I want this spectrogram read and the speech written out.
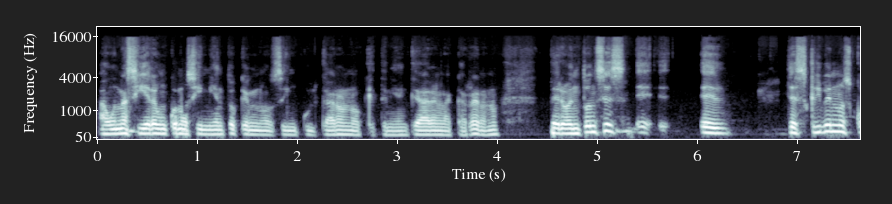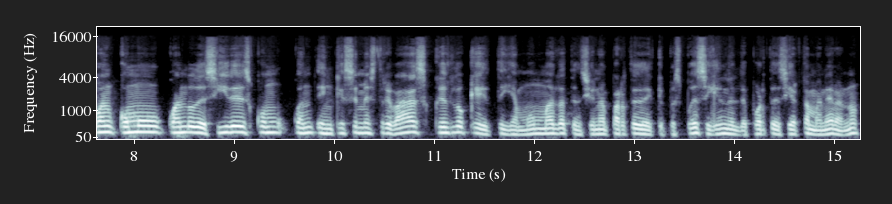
aún así era un conocimiento que nos inculcaron o que tenían que dar en la carrera, ¿no? Pero entonces... Eh, eh, descríbenos cómo, cuándo decides, en qué semestre vas, qué es lo que te llamó más la atención, aparte de que pues puedes seguir en el deporte de cierta manera, ¿no?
